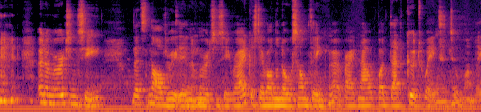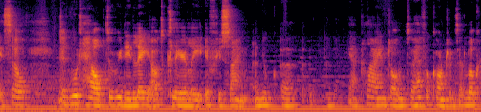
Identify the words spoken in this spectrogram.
an emergency that's not really an mm-hmm. emergency, right? Because they want to know something uh, mm-hmm. right now, but that could wait mm-hmm. till Monday. So it would help to really lay out clearly if you sign a new uh, yeah, client on to have a contract that look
